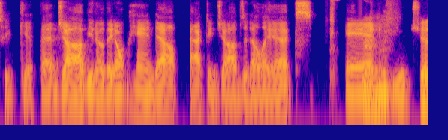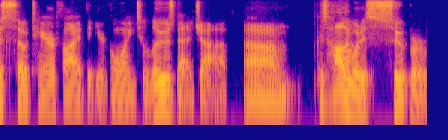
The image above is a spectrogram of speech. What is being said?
to get that job. You know, they don't hand out acting jobs at LAX. And mm-hmm. you're just so terrified that you're going to lose that job. Um, because Hollywood is super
